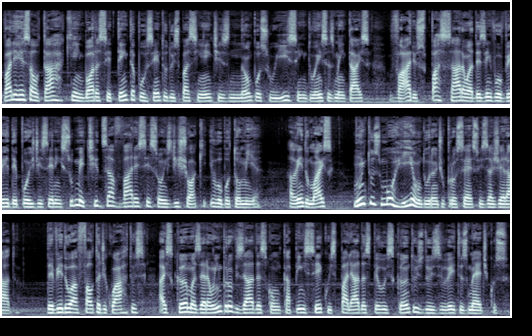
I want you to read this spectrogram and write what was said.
Vale ressaltar que, embora 70% dos pacientes não possuíssem doenças mentais, vários passaram a desenvolver depois de serem submetidos a várias sessões de choque e lobotomia. Além do mais, muitos morriam durante o processo exagerado. Devido à falta de quartos, as camas eram improvisadas com capim seco espalhadas pelos cantos dos leitos médicos.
